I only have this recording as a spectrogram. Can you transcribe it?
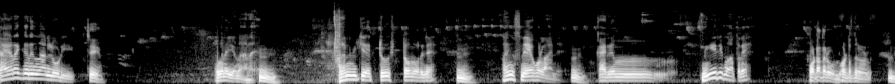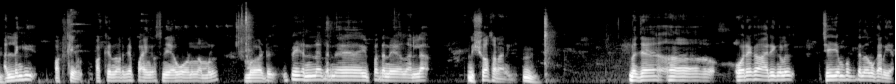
ടയറെ കയറി ഞാൻ ലോഡ് ചെയ്യും. ചെയ്യും. അങ്ങനെ ചെയ്യണം ആന. അതാണ് എനിക്ക് ഏറ്റവും ഇഷ്ടം എന്ന് പറഞ്ഞാൽ. ഭയങ്കര സ്നേഹമുള്ള ആന കാര്യം നീര് മാത്രമേ ഓട്ടത്തിലുള്ളൂ ഓട്ടത്തിലുള്ളൂ അല്ലെങ്കിൽ പക്കയാണ് പക്കയെന്ന് പറഞ്ഞാൽ ഭയങ്കര സ്നേഹമാണ് നമ്മൾ നമ്മളുമായിട്ട് ഇപ്പം എന്നെ തന്നെ ഇപ്പം തന്നെ നല്ല വിശ്വാസമാണ് എനിക്ക്. എന്നുവെച്ചാൽ ഓരോ കാര്യങ്ങൾ ചെയ്യുമ്പോൾ തന്നെ നമുക്കറിയാം.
